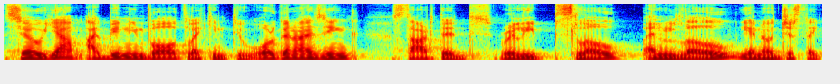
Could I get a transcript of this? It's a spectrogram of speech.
So yeah, I've been involved like into organizing, started really slow and low, you know, just like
